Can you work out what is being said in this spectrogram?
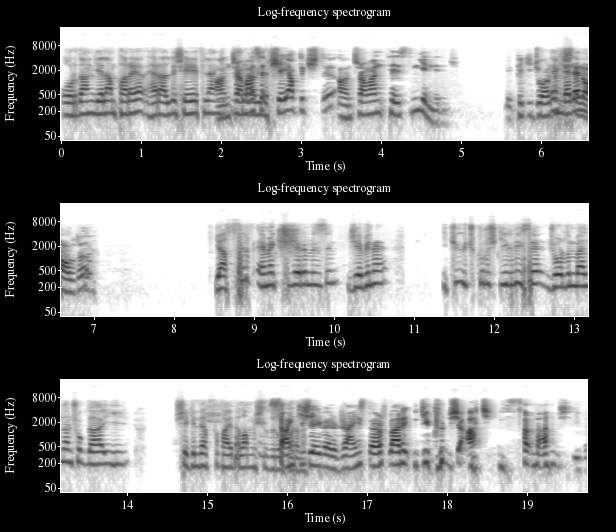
Oradan gelen paraya herhalde şeye falan gitmiş Antrenman olabilir. şey yaptık işte. Antrenman testini yeniledik. Peki Jordan işte Bell'e ne oldu? Ya sırf emekçilerimizin cebine 2-3 kuruş girdiyse Jordan Bell'den çok daha iyi şekilde faydalanmışızdır o paradan. Sanki şey böyle Reinsdorf'lar iki kuruşu aç insanlarmış gibi.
